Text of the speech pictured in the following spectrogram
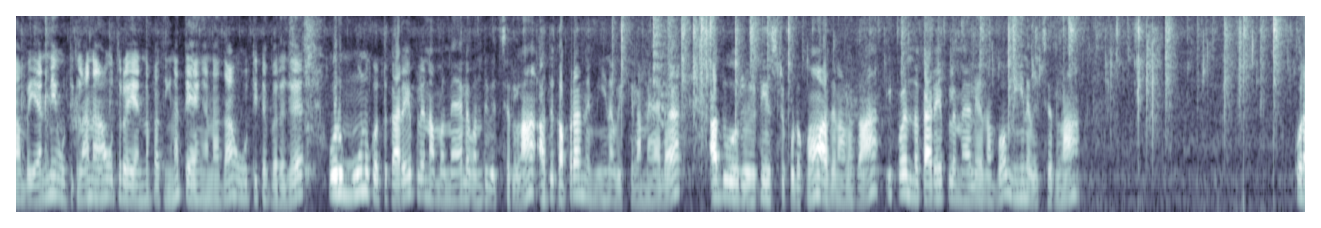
நம்ம எண்ணெயை ஊற்றிக்கலாம் நான் ஊற்றுற எண்ணெய் பார்த்தீங்கன்னா தேங்காய் எண்ணெய் தான் ஊற்றிட்ட பிறகு ஒரு மூணு கொத்து கரையப்பில் நம்ம மேலே வந்து வச்சிடலாம். அதுக்கப்புறம் அந்த மீனை வைக்கலாம் மேலே. அது ஒரு டேஸ்ட்டு கொடுக்கும். அதனால தான் இப்போ இந்த கரையப்பில் மேலே நம்ம மீனை வச்சிடலாம். ஒரு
